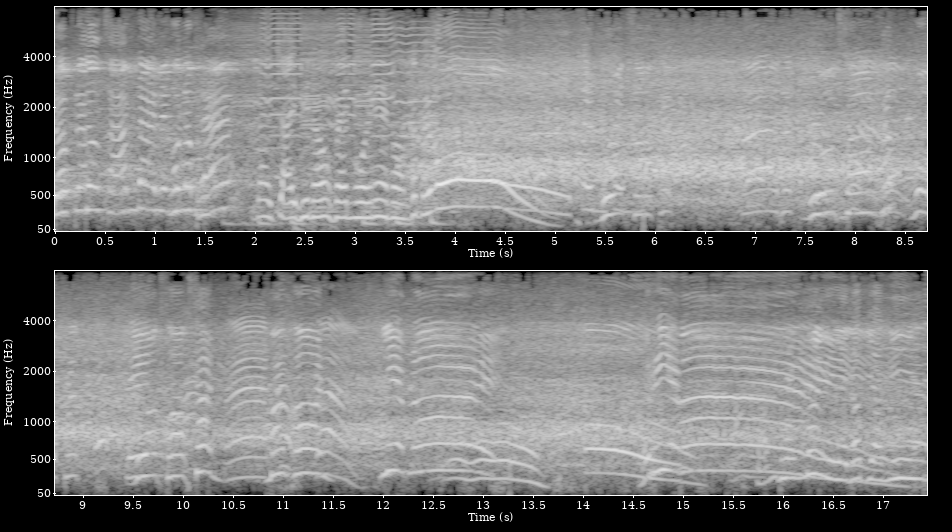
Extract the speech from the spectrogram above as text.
จบแล้วสามได้เป็นคนละแผลได้ใจพี่น้องแฟนมวยแน่นอนครับไปโอ้เต็มบวกศอกครับเอาครับบวกศอกครับหกครับบวกศอกสั้นแปดมังกรเรียบร้อโอ้ยเรียบ ยครับอย่างนี้ฮะ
